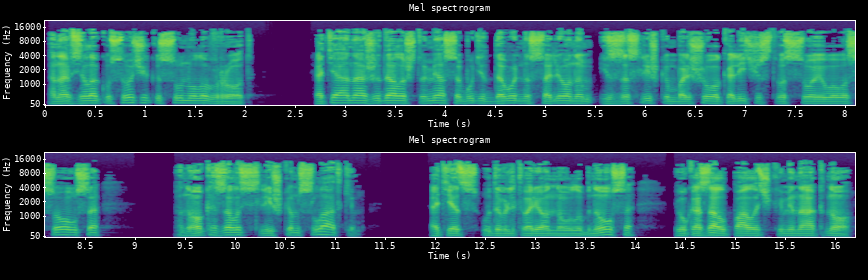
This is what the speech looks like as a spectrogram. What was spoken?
Она взяла кусочек и сунула в рот. Хотя она ожидала, что мясо будет довольно соленым из-за слишком большого количества соевого соуса, оно оказалось слишком сладким. Отец удовлетворенно улыбнулся и указал палочками на окно.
